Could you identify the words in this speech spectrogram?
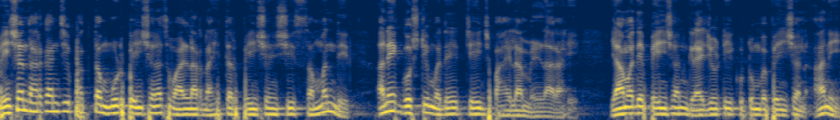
पेन्शनधारकांची फक्त मूळ पेन्शनच वाढणार नाही तर पेन्शनशी संबंधित अनेक गोष्टीमध्ये चेंज पाहायला मिळणार आहे. यामध्ये पेन्शन ग्रॅज्युटी कुटुंब पेन्शन आणि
